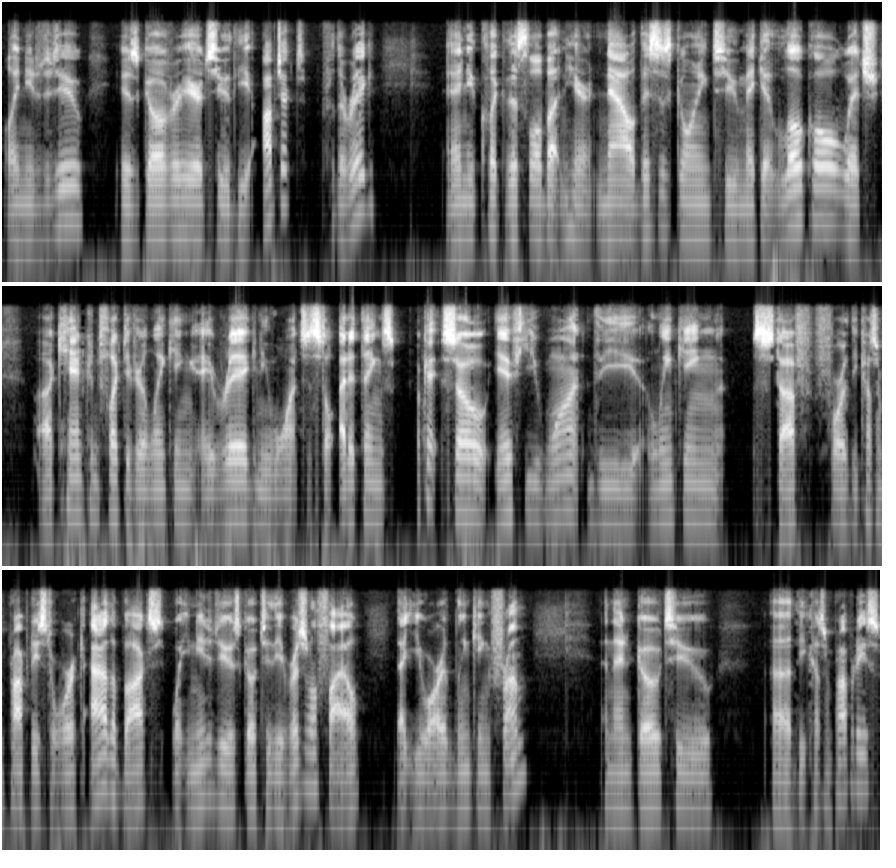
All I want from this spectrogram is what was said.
all you need to do is go over here to the object for the rig, and you click this little button here. Now, this is going to make it local, which uh, can conflict if you're linking a rig and you want to still edit things. Okay, so if you want the linking stuff for the custom properties to work out of the box, what you need to do is go to the original file that you are linking from, and then go to uh, the custom properties,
